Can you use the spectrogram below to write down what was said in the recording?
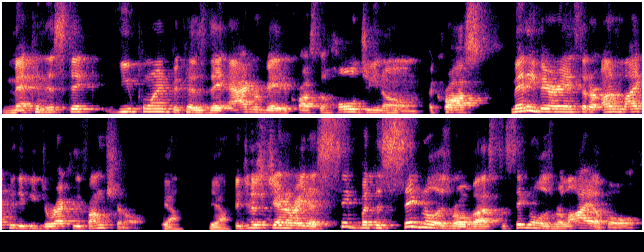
mechanistic viewpoint because they aggregate across the whole genome, across many variants that are unlikely to be directly functional. Yeah. Yeah. To just generate a sig, but the signal is robust, the signal is reliable.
